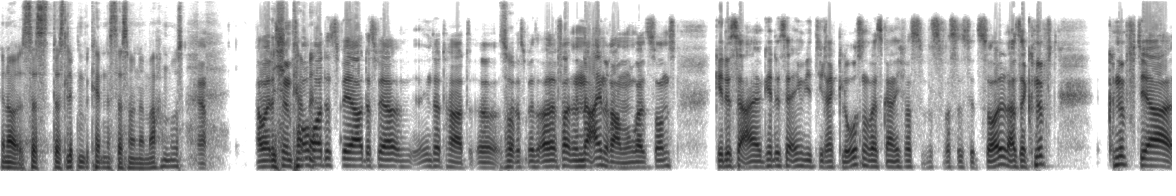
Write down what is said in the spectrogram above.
genau, ist das das Lippenbekenntnis, das man da machen muss. Ja. Aber das mit dem Vorwort, das wäre, das wäre in der Tat, äh, so. das wäre einfach eine Einrahmung, weil sonst geht es ja, geht es ja irgendwie direkt los und weiß gar nicht, was, was, was es jetzt soll. Also er knüpft, knüpft ja,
